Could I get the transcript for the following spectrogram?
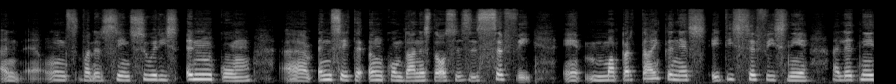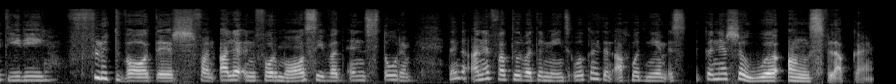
in uh, ons wanneer sensories inkom, ehm uh, insette inkom, dan is daar soos 'n siffie. En maar party kinders het nie siffies nie. Hulle het net hierdie vloedwaters van alle inligting wat instorm. Ek dink 'n ander faktor wat 'n mens ook uit in ag moet neem is kinders se hoë angsvlakke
